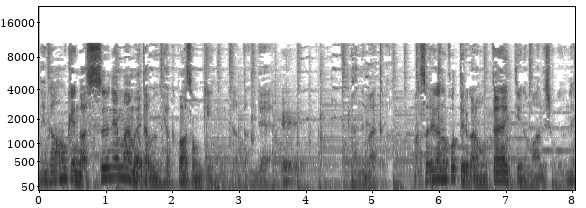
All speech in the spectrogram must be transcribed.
ね。がん保険が数年前まで多分100%損金だったんで、え何年前だったかな。まあ、それが残ってるからもったいないっていうのもあるんでしょうけどね。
